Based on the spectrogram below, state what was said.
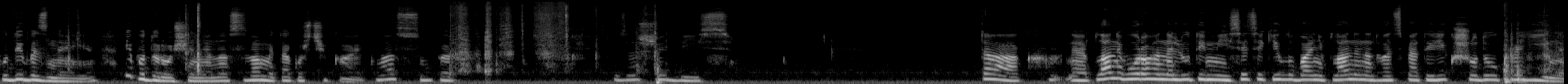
Куди без неї. І подорожчання нас з вами також чекає. Клас, супер. Зашибісь. Так, е, плани ворога на лютий місяць. Які глобальні плани на 25-й рік щодо України?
